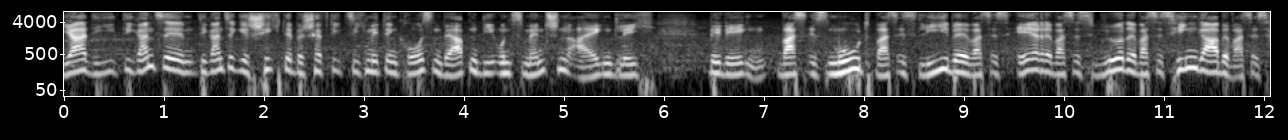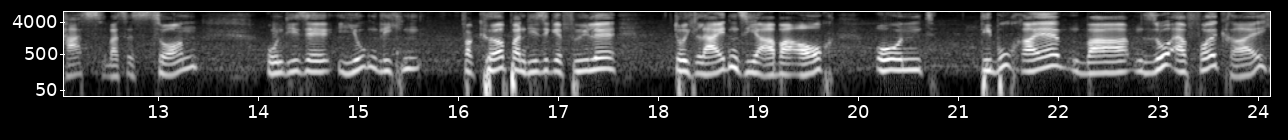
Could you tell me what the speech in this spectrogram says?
Ja, die, die, ganze, die ganze Geschichte beschäftigt sich mit den großen Werten, die uns Menschen eigentlich bewegen. Was ist Mut, was ist Liebe, was ist Ehre, was ist Würde, was ist Hingabe, was ist Hass, was ist Zorn. Und diese Jugendlichen verkörpern diese Gefühle, durchleiden sie aber auch. Und die Buchreihe war so erfolgreich,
